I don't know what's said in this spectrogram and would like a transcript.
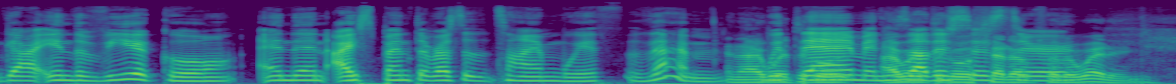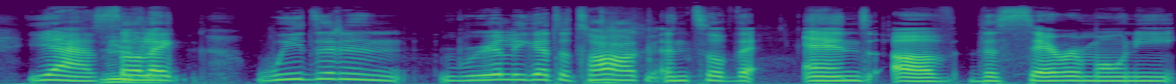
got in the vehicle, and then I spent the rest of the time with them, and I with went to them go, and his other sister. set up for the wedding. Yeah, so like we didn't really get to talk until the end of the ceremony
